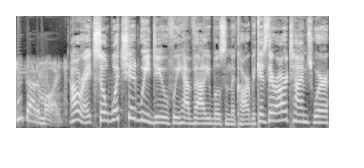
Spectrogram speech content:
keep that in mind. All right. So, what should we do if we have valuables in the car? Because there are times where,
